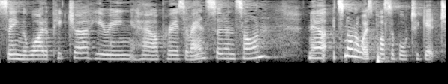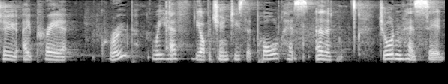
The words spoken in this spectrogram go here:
seeing the wider picture, hearing how prayers are answered, and so on. Now, it's not always possible to get to a prayer group. We have the opportunities that Paul has, uh, Jordan has said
